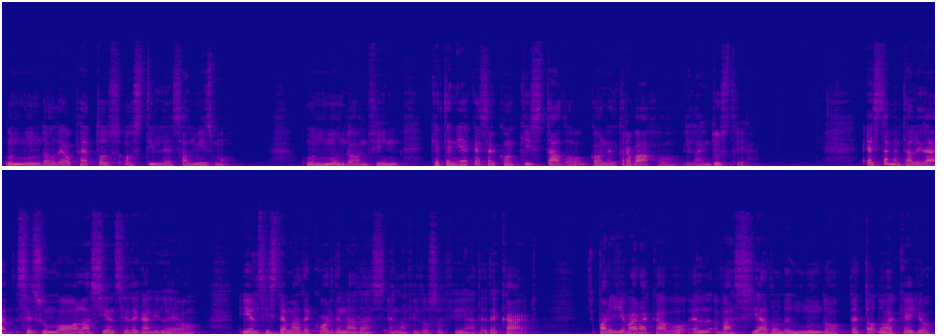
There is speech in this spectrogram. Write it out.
un mundo de objetos hostiles al mismo, un mundo, en fin, que tenía que ser conquistado con el trabajo y la industria. Esta mentalidad se sumó a la ciencia de Galileo y el sistema de coordenadas en la filosofía de Descartes, para llevar a cabo el vaciado del mundo de todo aquello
